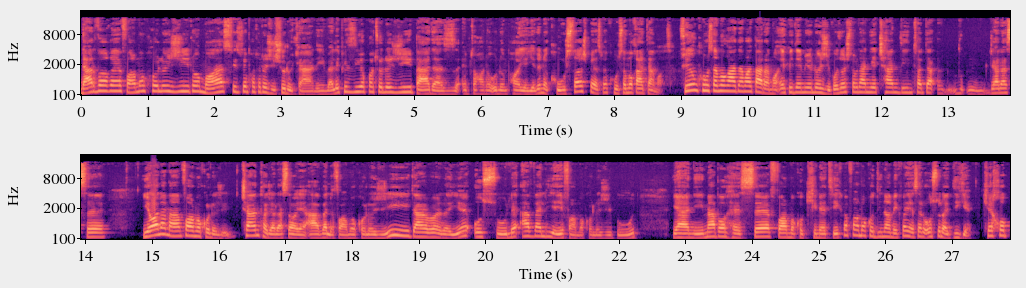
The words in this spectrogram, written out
در واقع فارماکولوژی رو ما از فیزیوپاتولوژی شروع کردیم ولی فیزیوپاتولوژی بعد از امتحان علوم های یه دونه کورس داشت به اسم کورس مقدمات. توی اون کورس مقدمات برای ما اپیدمیولوژی گذاشته بودن یه چندین تا جلسه. یا حالا من فارماکولوژی. چند تا جلسه های اول فارماکولوژی درباره اصول اولیه فارماکولوژی بود. یعنی مباحث فارماکوکینتیک و فارماکودینامیک و یه سر اصول دیگه. که خب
